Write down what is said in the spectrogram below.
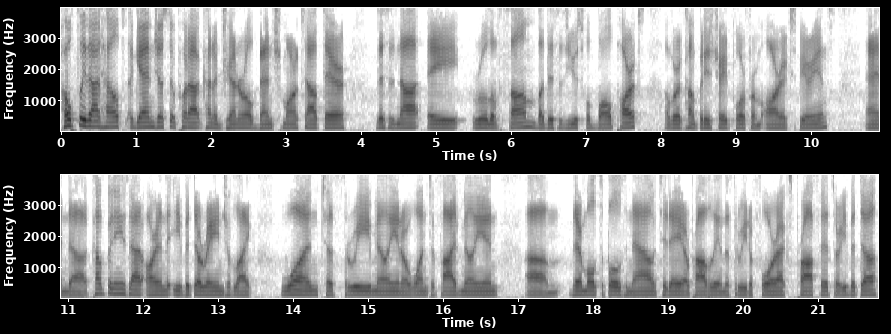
hopefully that helps. Again, just to put out kind of general benchmarks out there. This is not a rule of thumb, but this is useful ballparks of where companies trade for from our experience. And uh, companies that are in the EBITDA range of like one to three million or one to five million. Um, their multiples now today are probably in the three to four x profits or EBITDA.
